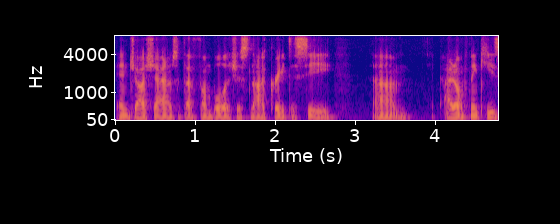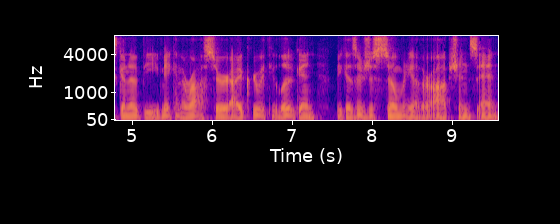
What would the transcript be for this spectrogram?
And Josh Adams with that fumble is just not great to see. Um, I don't think he's going to be making the roster. I agree with you, Logan, because there's just so many other options. And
